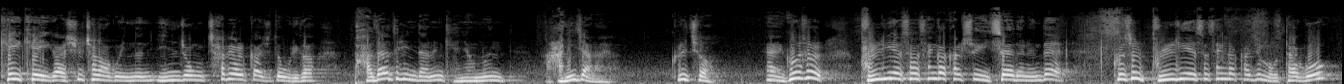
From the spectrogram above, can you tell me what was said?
KK가 실천하고 있는 인종 차별까지도 우리가 받아들인다는 개념은 아니잖아요. 그렇죠? 네, 그것을 분리해서 생각할 수 있어야 되는데 그것을 분리해서 생각하지 못하고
